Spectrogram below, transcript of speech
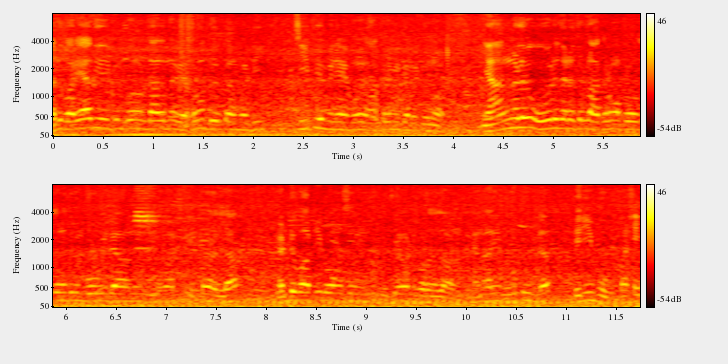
അത് പറയാതെ ഇരിക്കുമ്പോൾ ഉണ്ടാകുന്ന വിഷമം തീർക്കാൻ വേണ്ടി സി പി എമ്മിനെ ആക്രമിക്കാൻ പറ്റുന്നു ഞങ്ങൾ ഒരു തരത്തിലുള്ള അക്രമ പ്രവർത്തനത്തിനും പോകില്ല എന്ന് തീരുമാനിച്ചത് ഇപ്പോഴല്ല. രണ്ട് പാർട്ടി കോൺഗ്രസ് കൃത്യമായിട്ട് പറഞ്ഞതാണ്. ഞങ്ങൾ അതിന് വോട്ടുമില്ല ഇനിയും പോകും. പക്ഷേ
